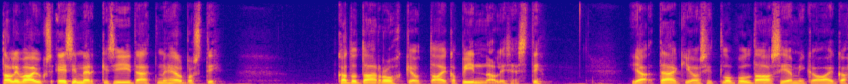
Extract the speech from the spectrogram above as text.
tämä oli vain yksi esimerkki siitä, että me helposti katsotaan rohkeutta aika pinnallisesti – ja tämäkin on sitten lopulta asia, mikä on aika,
